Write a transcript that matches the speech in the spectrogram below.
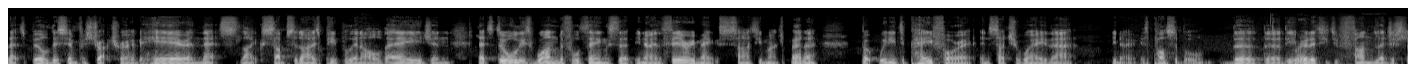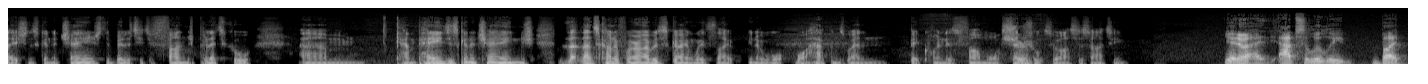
let's build this infrastructure over here and let's like subsidize people in old age and let's do all these wonderful things that you know in theory make society much better but we need to pay for it in such a way that you know it's possible the the, the right. ability to fund legislation is going to change the ability to fund political um, campaigns is going to change that, that's kind of where i was going with like you know what what happens when bitcoin is far more central sure. to our society yeah, no, absolutely. But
